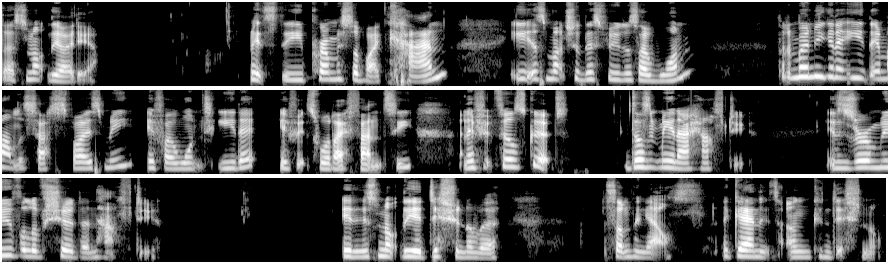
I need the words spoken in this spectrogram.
That's not the idea. It's the premise of I can eat as much of this food as I want, but I'm only going to eat the amount that satisfies me if I want to eat it, if it's what I fancy, and if it feels good. Doesn't mean I have to. It is a removal of should and have to. It is not the addition of a something else. Again, it's unconditional.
